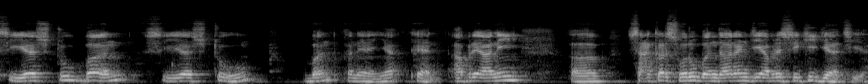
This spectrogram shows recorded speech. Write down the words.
સીએસ ટુ બંધ સીએસ ટુ બંધ અને અહીંયા એન આપણે આની સાંકળ સ્વરૂપ બંધારણ જે આપણે શીખી ગયા છીએ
